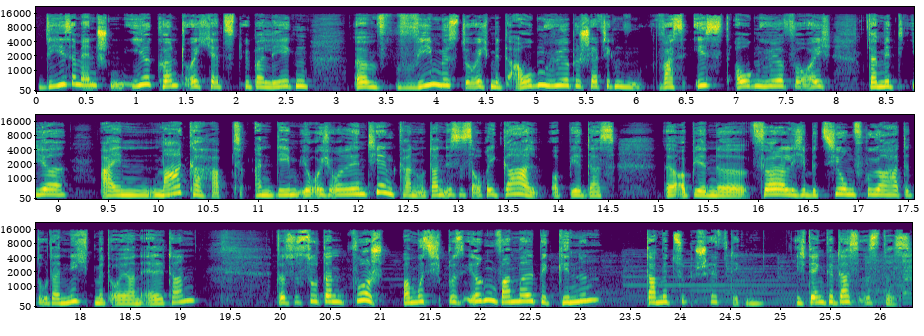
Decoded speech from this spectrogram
diese Menschen, ihr könnt euch jetzt überlegen, ähm, wie müsst ihr euch mit Augenhöhe beschäftigen? Was ist Augenhöhe für euch, damit ihr einen Marker habt, an dem ihr euch orientieren kann. Und dann ist es auch egal, ob ihr das, äh, ob ihr eine förderliche Beziehung früher hattet oder nicht mit euren Eltern. Das ist so dann wurscht. Man muss sich bloß irgendwann mal beginnen, damit zu beschäftigen. Ich denke, das ist es.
